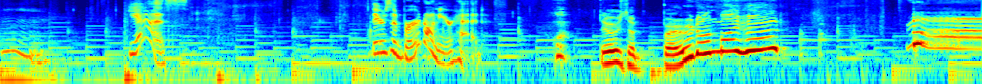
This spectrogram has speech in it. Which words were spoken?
Hmm. Yes. There's a bird on your head. There's a bird on my head? Ah!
